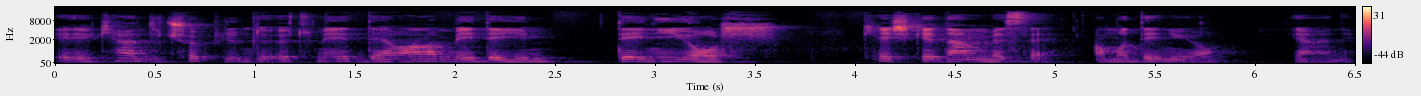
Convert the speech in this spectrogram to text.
e, kendi çöplüğümde ötmeye devam edeyim deniyor. Keşke denmese ama deniyor yani.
